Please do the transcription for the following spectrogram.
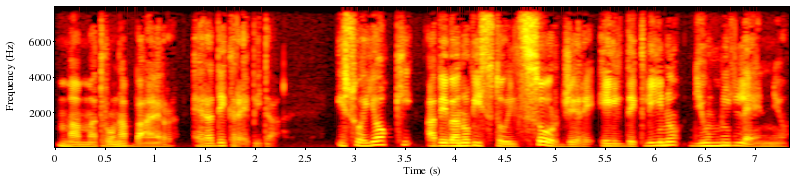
ma matrona Baer era decrepita. I suoi occhi avevano visto il sorgere e il declino di un millennio.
